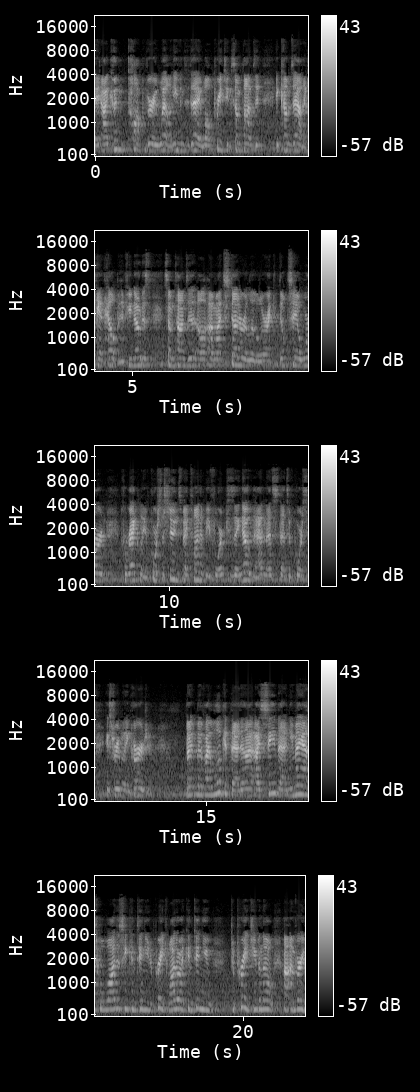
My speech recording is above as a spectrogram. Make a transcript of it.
I couldn't talk very well, and even today, while preaching, sometimes it, it comes out. I can't help it. If you notice, sometimes it, uh, I might stutter a little, or I don't say a word correctly. Of course, the students make fun of me for it because they know that, and that's, that's of course, extremely encouraging. But, but if I look at that and I, I see that, and you may ask, well, why does he continue to preach? Why do I continue to preach, even though I'm very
